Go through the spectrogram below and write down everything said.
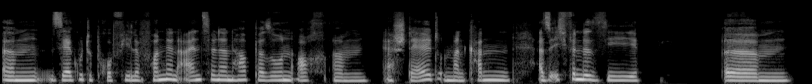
ähm, sehr gute Profile von den einzelnen Hauptpersonen auch ähm, erstellt und man kann, also ich finde sie ähm,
